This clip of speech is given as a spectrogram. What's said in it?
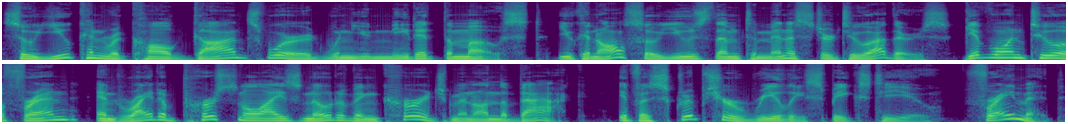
so you can recall God's Word when you need it the most. You can also use them to minister to others, give one to a friend, and write a personalized note of encouragement on the back. If a Scripture really speaks to you, frame it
